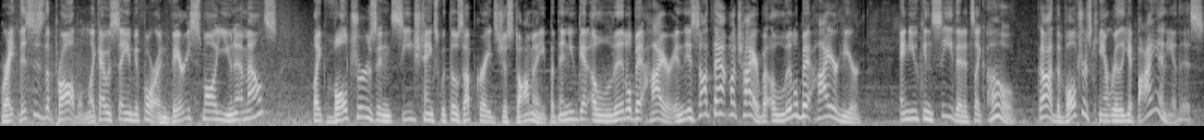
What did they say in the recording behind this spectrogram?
right? This is the problem. Like I was saying before, in very small unit amounts, like vultures and siege tanks with those upgrades just dominate. But then you get a little bit higher, and it's not that much higher, but a little bit higher here. And you can see that it's like, oh, God, the vultures can't really get by any of this.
